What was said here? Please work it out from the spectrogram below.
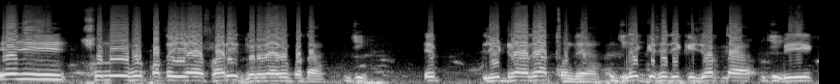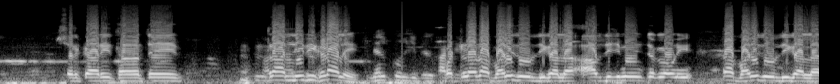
ਇਹ ਜੀ ਤੁਹਾਨੂੰ ਹੁਣ ਪਤਾ ਹੀ ਆ ਸਾਰੀ ਦੁਨੀਆ ਨੂੰ ਪਤਾ ਜੀ ਇਹ ਲੀਡਰਾਂ ਦੇ ਹੱਥ ਹੁੰਦੇ ਆ। ਨਹੀਂ ਕਿਸੇ ਦੀ ਕੀ ਜ਼ਰੂਰਤ ਆ। ਵੀ ਸਰਕਾਰੀ ਥਾਂ ਤੇ ਟਰਾਲੀ ਵੀ ਖੜਾ ਲੇ। ਬਿਲਕੁਲ ਜੀ ਬਿਲਕੁਲ। ਪਟਣਾ ਤਾਂ ਬਾਹਲੀ ਦੂਰ ਦੀ ਗੱਲ ਆ ਆਪਦੀ ਜ਼ਮੀਨ ਤੇ ਲਾਉਣੀ ਤਾਂ ਬਾਹਲੀ ਦੂਰ ਦੀ ਗੱਲ ਆ।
